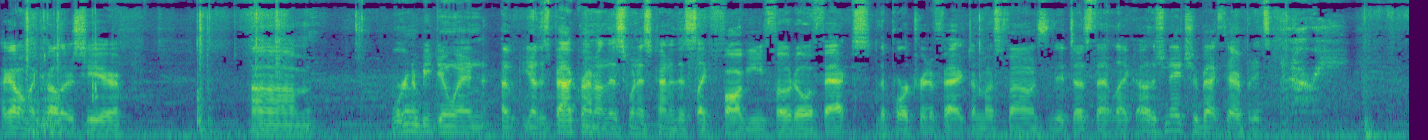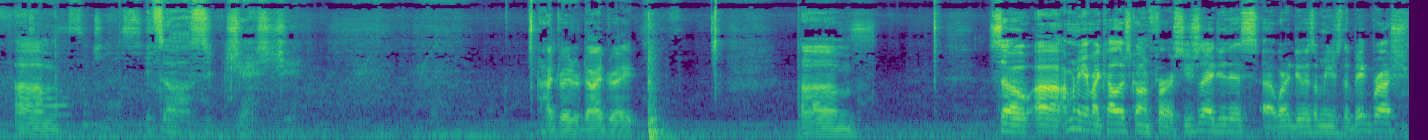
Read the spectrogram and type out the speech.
I got all my colors here. Um, we're gonna be doing, uh, you know, this background on this one is kind of this like foggy photo effect, the portrait effect on most phones. It does that like, oh, there's nature back there, but it's blurry. Um, it's all suggestion. Hydrate or dihydrate. Um, so uh, I'm gonna get my colors going first. Usually I do this, uh, what I do is I'm gonna use the big brush,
